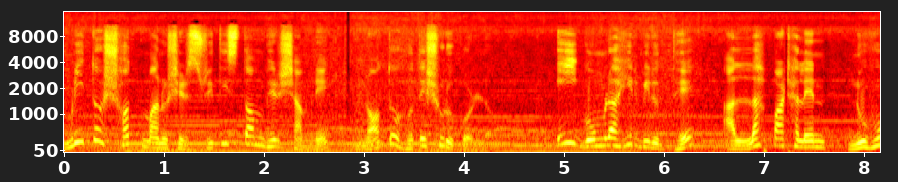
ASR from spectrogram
মৃত সৎ মানুষের স্মৃতিস্তম্ভের সামনে নত হতে শুরু করল। এই গোমরাহির বিরুদ্ধে আল্লাহ পাঠালেন নুহু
